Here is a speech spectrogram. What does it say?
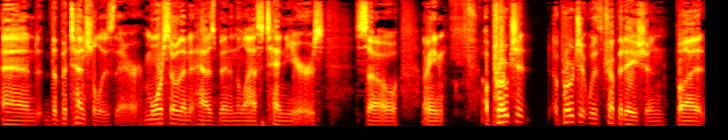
and the potential is there more so than it has been in the last 10 years so i mean approach it approach it with trepidation but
